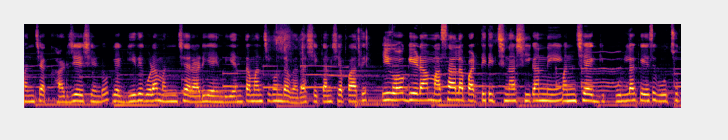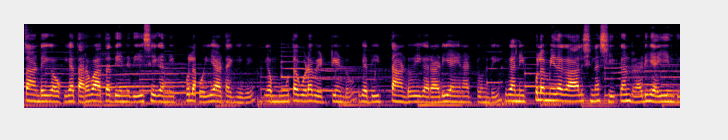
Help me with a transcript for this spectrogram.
మంచిగా కట్ చేసిండు. ఇక గీది కూడా మంచిగా రెడీ అయింది. ఎంత మంచిగా ఉందో కదా చికెన్ చపాతి. ఇగో గీడ మసాలా పట్టి ఇచ్చిన చికెన్ని మంచిగా పుల్లకేసి కూర్చుతాండు ఇక ఇక తర్వాత దీన్ని తీసి ఇక నిప్పుల పొయ్యాట ఇది ఇక మూత కూడా పెట్టిండు. ఇక తీస్తాండు ఇక రెడీ అయినట్టుంది. ఇక నిప్పుల మీద చేసిన చికెన్ రెడీ అయ్యింది.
